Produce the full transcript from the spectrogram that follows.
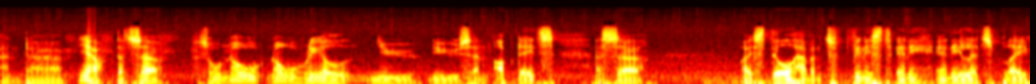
and uh, yeah, that's uh, so no no real new news and updates as uh, I still haven't finished any any Let's Play.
